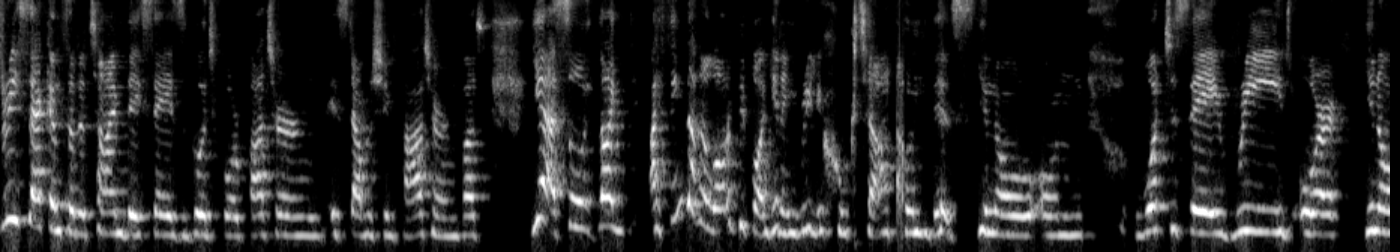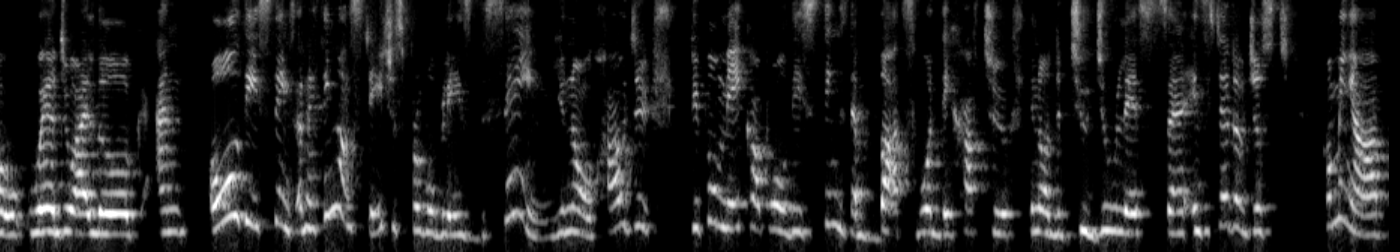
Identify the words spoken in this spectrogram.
three seconds at a time they say is good for pattern establishing pattern. But yeah so like i think that a lot of people are getting really hooked up on this you know on what to say read or you know where do i look and all these things. And i think on stage stages probably is the same you know how do people make up all these things that buts what they have to you know the to-do lists uh, instead of just coming up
